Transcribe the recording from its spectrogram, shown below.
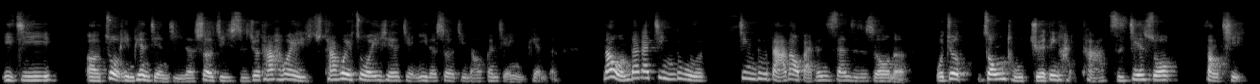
以及呃做影片剪辑的设计师，就他会他会做一些简易的设计，然后跟剪影片的。那我们大概进度进度达到百分之三十的时候呢，我就中途决定喊卡，直接说放弃。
